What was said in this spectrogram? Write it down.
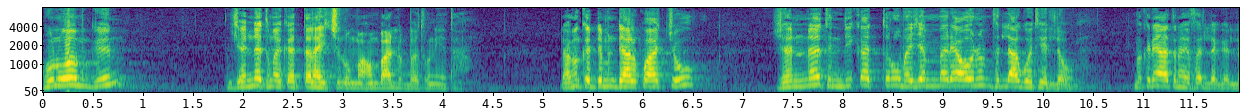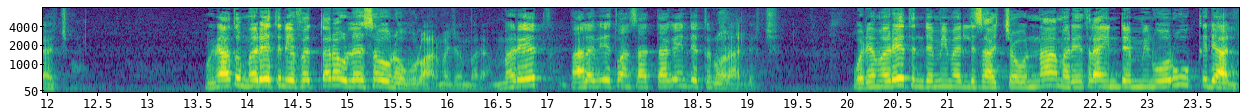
ሁኖም ግን ጀነት መቀጠል አይችሉም አሁን ባሉበት ሁኔታ። ለምን? ቅድም እንዳልኳችሁ ጀነት እንዲቀጥሉ መጀመሪያውንም ፍላጎት የለውም። ምክንያት ነው የፈለገላቸው። ምክንያቱም መሬትን የፈጠረው ለሰው ነው ብሏል መጀመሪያ። መሬት ባለቤቷን ሳታገኝ እንዴት ትኖራለች? ወደ መሬት እንደሚመልሳቸውና መሬት ላይ እንደሚኖሩ እቅድ አለ።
